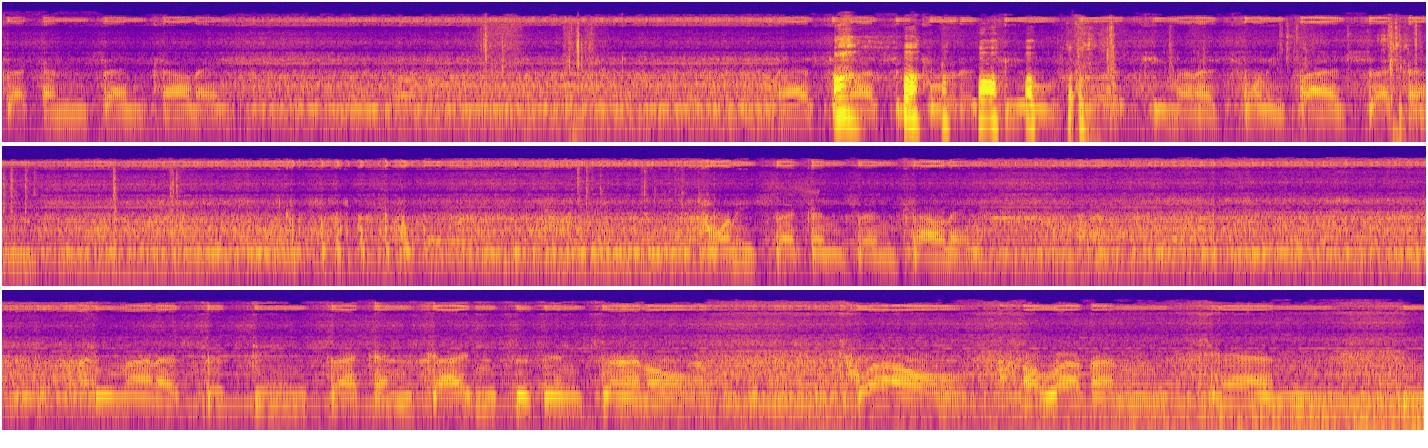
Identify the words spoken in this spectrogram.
seconds and counting. Astronauts report it feels good. T minus 25 seconds. 20 seconds and counting. T minus 15 seconds. Guidance is internal. 12, 11, 10,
